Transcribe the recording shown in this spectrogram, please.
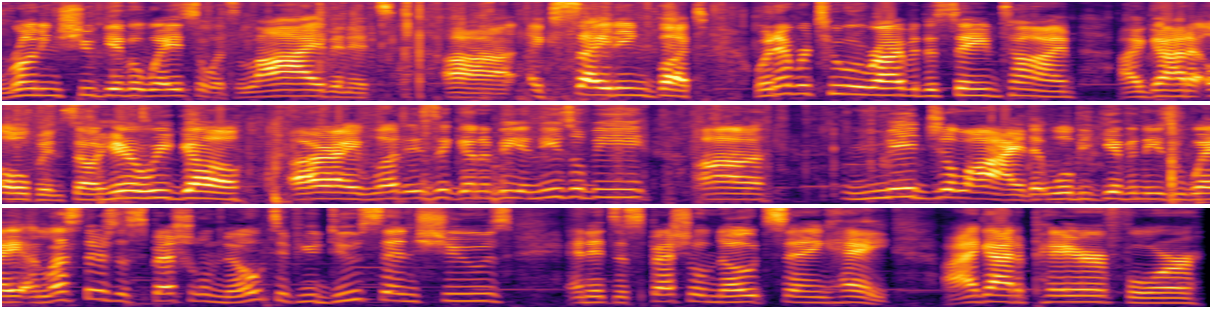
running shoe giveaway, so it's live and it's uh, exciting. But whenever two arrive at the same time, I gotta open. So here we go. All right. What is it gonna be? And these will be. Uh, mid-July that we'll be giving these away unless there's a special note. If you do send shoes and it's a special note saying, hey, I got a pair for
